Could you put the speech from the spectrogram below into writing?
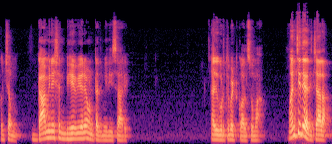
కొంచెం డామినేషన్ బిహేవియరే ఉంటుంది మీది ఈసారి. అది గుర్తుపెట్టుకోవాలి సుమా. మంచిదే అది చాలా.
